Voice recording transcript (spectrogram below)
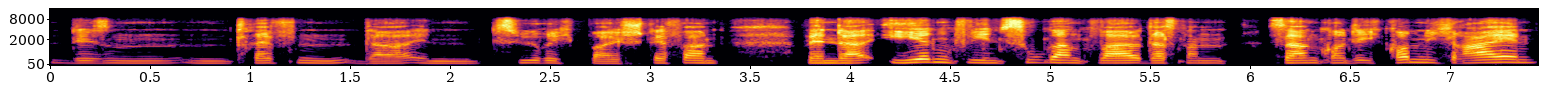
diesen Treffen da in Zürich bei Stefan, wenn da irgendwie ein Zugang war, dass man sagen konnte, ich komme nicht rein,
